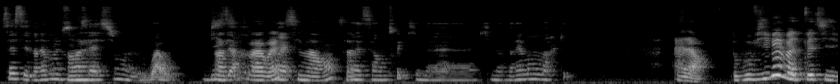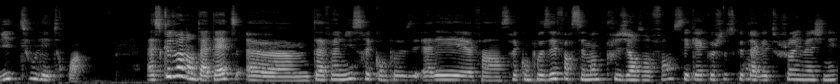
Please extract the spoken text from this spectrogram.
Ça, c'est vraiment une sensation euh, waouh, bizarre. Ah, ouais, Ouais. c'est marrant ça. Ouais, c'est un truc qui m'a qui m'a vraiment marqué. Alors, vous vivez votre petite vie tous les trois. Est-ce que toi, dans ta tête, euh, ta famille serait composée, elle est, enfin, serait composée forcément de plusieurs enfants? C'est quelque chose que tu Ouais. avais toujours imaginé?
